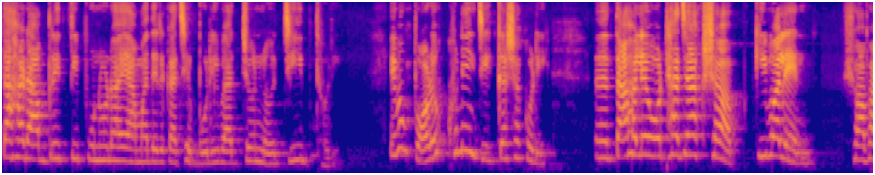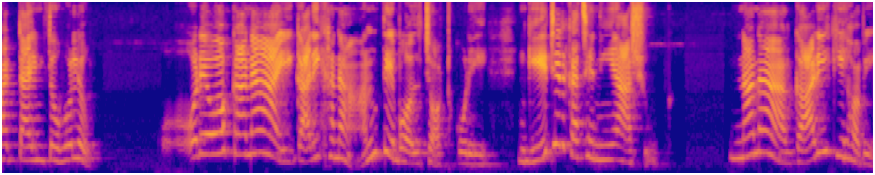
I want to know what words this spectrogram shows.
তাহার আবৃত্তি পুনরায় আমাদের কাছে বলিবার জন্য জিদ ধরি এবং পরক্ষণেই জিজ্ঞাসা করি তাহলে ওঠা যাক সব, কি বলেন? সভার টাইম তো হলো। ওরে ও কানাই গাড়িখানা আনতে বল চট করে। গেটের কাছে নিয়ে আসুক। না না, গাড়ি কি হবে?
